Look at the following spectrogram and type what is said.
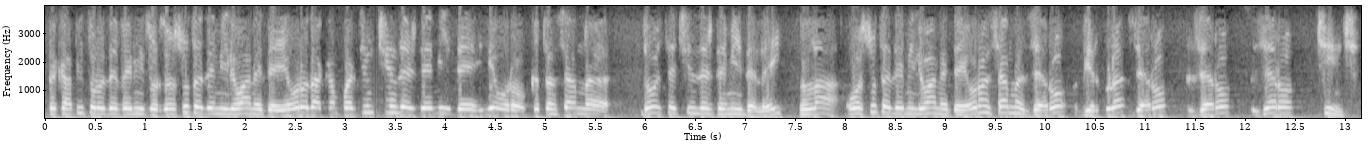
pe capitolul de venituri de 100 de milioane de euro, dacă împărțim 50 de mii de euro, cât înseamnă 250 de mii de lei, la 100 de milioane de euro înseamnă 0,0005.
